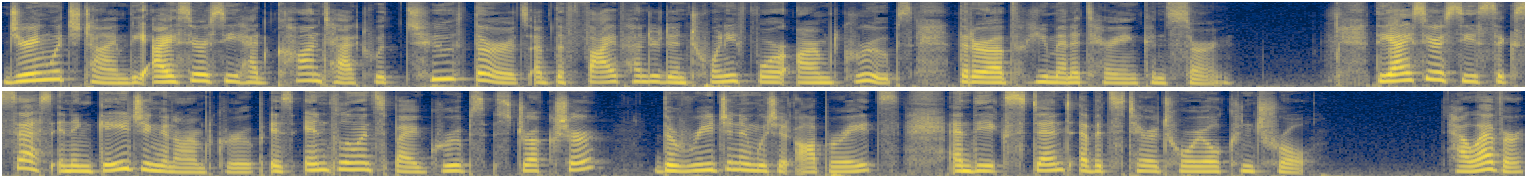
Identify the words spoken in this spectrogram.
during which time the ICRC had contact with two thirds of the 524 armed groups that are of humanitarian concern. The ICRC's success in engaging an armed group is influenced by a group's structure, the region in which it operates, and the extent of its territorial control. However,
